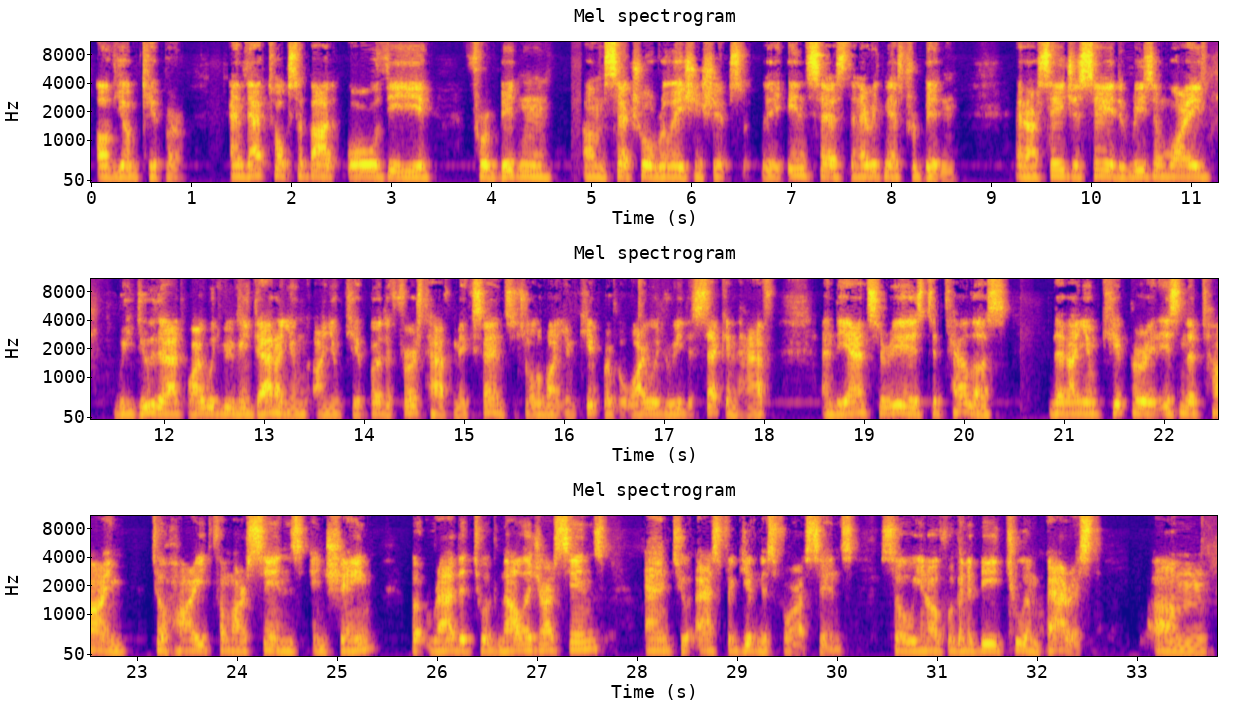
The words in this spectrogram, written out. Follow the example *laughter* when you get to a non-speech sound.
of Yom Kippur. And that talks about all the forbidden um, sexual relationships, the incest and everything that's forbidden. And our sages say the reason why we do that, why would we read that on Yom, on Yom Kippur? The first half makes sense. It's all about Yom Kippur, but why would we read the second half? And the answer is to tell us that on Yom Kippur, it isn't a time to hide from our sins in shame, but rather to acknowledge our sins and to ask forgiveness for our sins. So, you know, if we're going to be too embarrassed um,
